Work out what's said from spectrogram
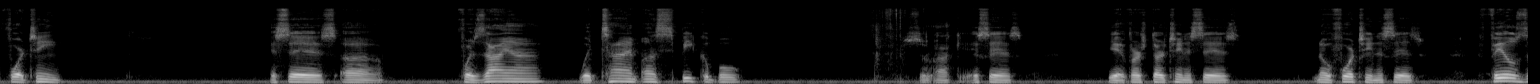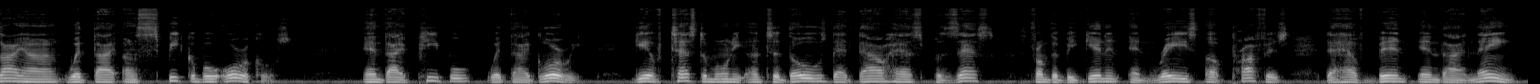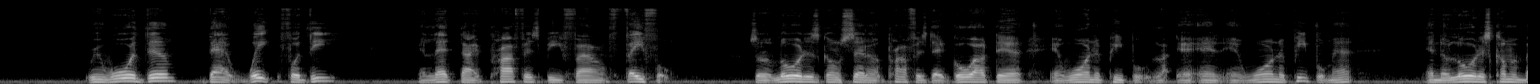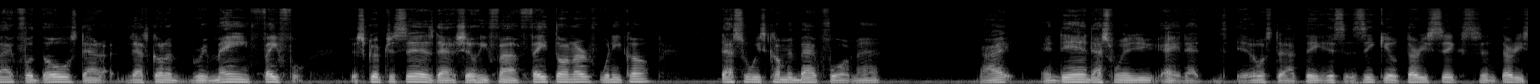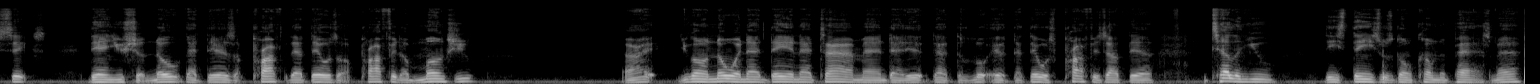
14. It says, uh, For Zion, with time unspeakable it says, yeah, verse 13 it says, no, 14 it says, Fill Zion with thy unspeakable oracles, and thy people with thy glory. give testimony unto those that thou hast possessed from the beginning, and raise up prophets that have been in thy name. Reward them that wait for thee, and let thy prophets be found faithful. So the Lord is going to set up prophets that go out there and warn the people and, and, warn the people, man. And the Lord is coming back for those that that's going to remain faithful. The scripture says that shall he find faith on earth when he come? That's who he's coming back for, man. All right? And then that's when you hey that it was the I think it's Ezekiel 36 and 36. Then you shall know that there's a prophet that there was a prophet amongst you. All right. You're gonna know in that day and that time, man, that it that the Lord that there was prophets out there telling you these things was gonna come to pass, man.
